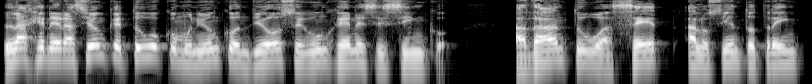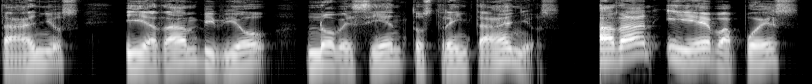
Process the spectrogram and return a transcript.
la generación que tuvo comunión con Dios según Génesis 5. Adán tuvo a Set a los 130 años y Adán vivió 930 años. Adán y Eva, pues,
